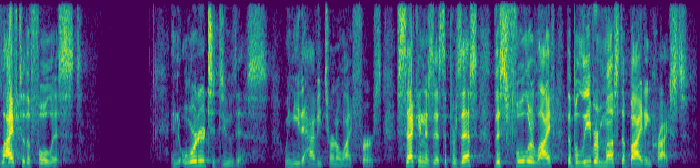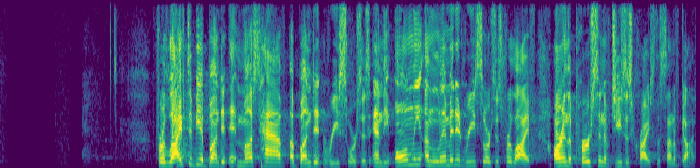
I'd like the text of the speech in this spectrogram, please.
life to the fullest, in order to do this, we need to have eternal life first. Second is this to possess this fuller life, the believer must abide in Christ. For life to be abundant, it must have abundant resources. And the only unlimited resources for life are in the person of Jesus Christ, the Son of God.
